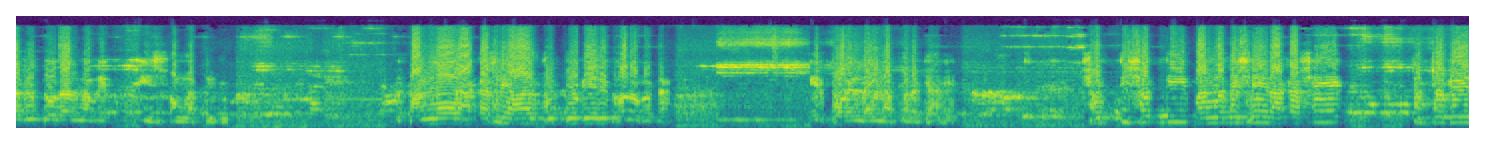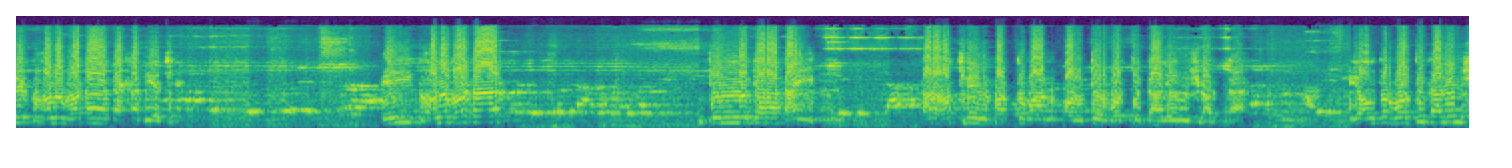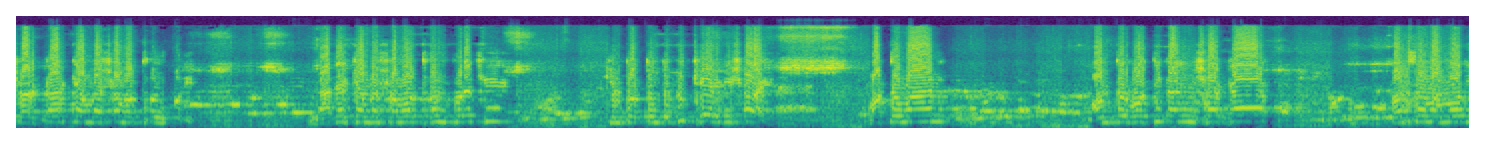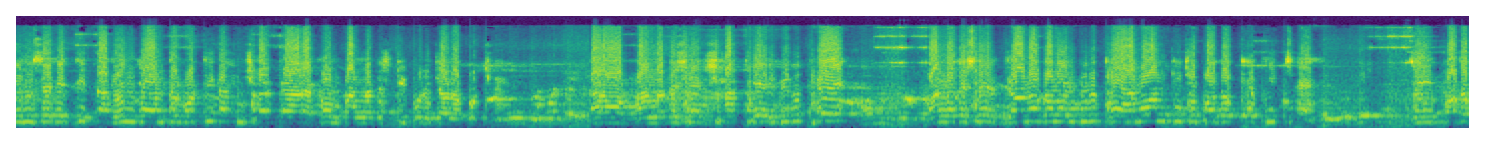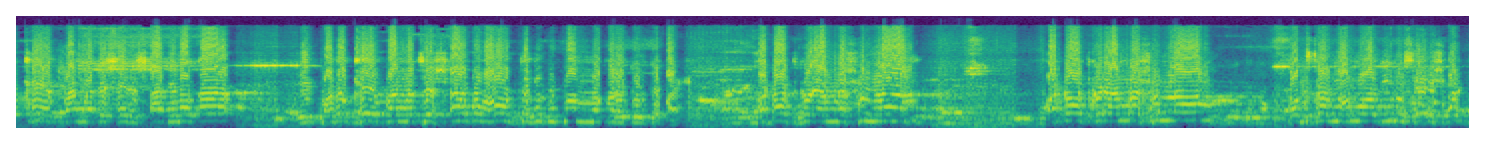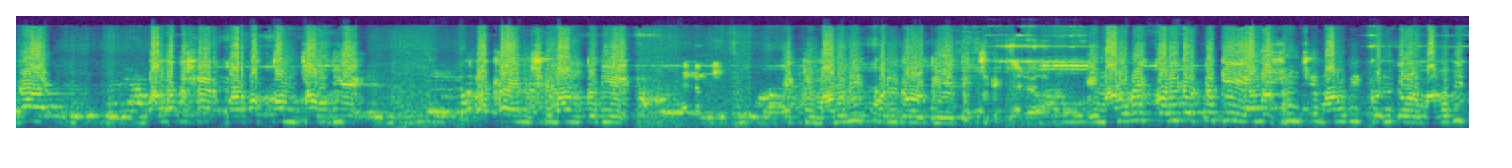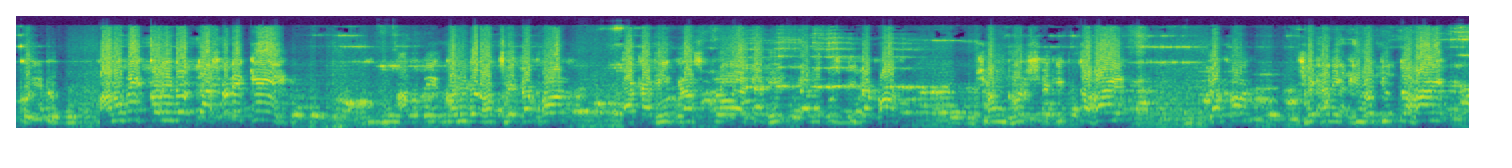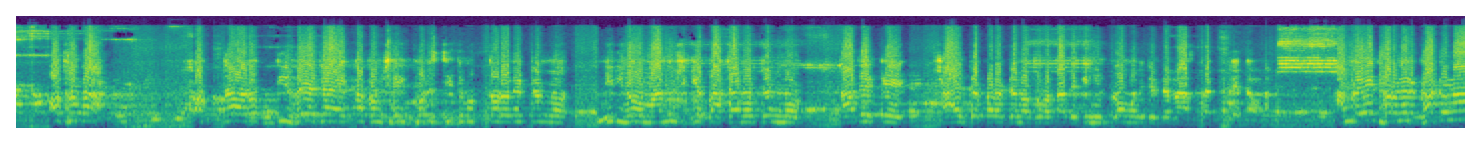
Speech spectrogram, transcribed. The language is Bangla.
সিরাজউদ্দৌলার নামে এই সংলাপটি হতো বাংলার আকাশে আজ দুর্যোগের ঘন ঘটা এর পরের লাইন আপনারা জানেন। সত্যি সত্যি বাংলাদেশের আকাশে দুর্যোগের ঘন ঘটা দেখা দিয়েছে। এই ঘন ঘটার জন্য যারা দায়ী, তারা হচ্ছেন বর্তমান অন্তর্বর্তীকালীন সরকার। এই অন্তর্বর্তীকালীন সরকারকে আমরা সমর্থন করি। তাদেরকে আমরা সমর্থন করেছি, কিন্তু অত্যন্ত দুঃখের বিষয়, বর্তমান অন্তর্বর্তীকালীন সরকার প্রফেসর মোহাম্মদ ইউনুসের নেতৃত্বাধীন যে অন্তর্বর্তীকালীন সরকার এখন বাংলাদেশটি পরিচালনা করছে, তারা বাংলাদেশের স্বার্থের বিরুদ্ধে, বাংলাদেশের জনগণের বিরুদ্ধে এমন কিছু পদক্ষেপ নিচ্ছেন। যে পদক্ষেপ বাংলাদেশের স্বাধীনতা, এই পদক্ষেপ বাংলাদেশের সার্বভৌমত্বকে বিপন্ন করে তুলতে পারে। হঠাৎ করে আমরা শুনলাম হঠাৎ করে আমরা শুনলাম প্রফেসর মোহাম্মদ ইউনুসের সরকার বাংলাদেশের পার্বত্য অঞ্চল দিয়ে, রাখাইন সীমান্ত দিয়ে একটি মানবিক করিডোর দিয়ে দিচ্ছে। এই মানবিক করিডোরটা কি? আমরা শুনছি মানবিক করিডোর মানবিক করিডোর। মানবিক করিডোরটা আসলে কি? মানবিক করিডোর হচ্ছে যখন একাধিক রাষ্ট্র, একাধিক জনগোষ্ঠী যখন সংঘর্ষে লিপ্ত হয় যখন সেখানে গৃহযুদ্ধ হয় অথবা রক্তারক্তি হয়ে যায়, তখন সেই পরিস্থিতি উত্তরণের জন্য, নিরীহ মানুষকে বাঁচানোর জন্য তাদেরকে সাহায্য করার জন্য অথবা তাদেরকে নির্গমনের জন্য রাস্তা খুলে দেওয়া। আমরা এই ধরনের ঘটনা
